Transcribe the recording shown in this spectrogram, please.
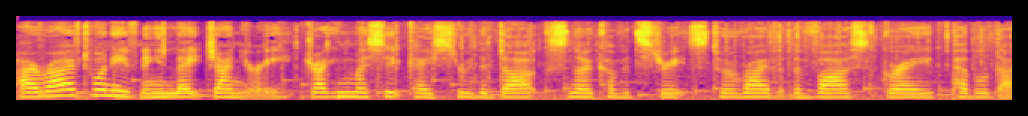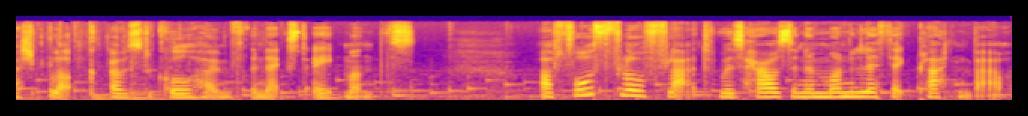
I arrived one evening in late January, dragging my suitcase through the dark, snow covered streets to arrive at the vast, grey, pebble dashed block I was to call home for the next eight months. Our fourth floor flat was housed in a monolithic Plattenbau.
